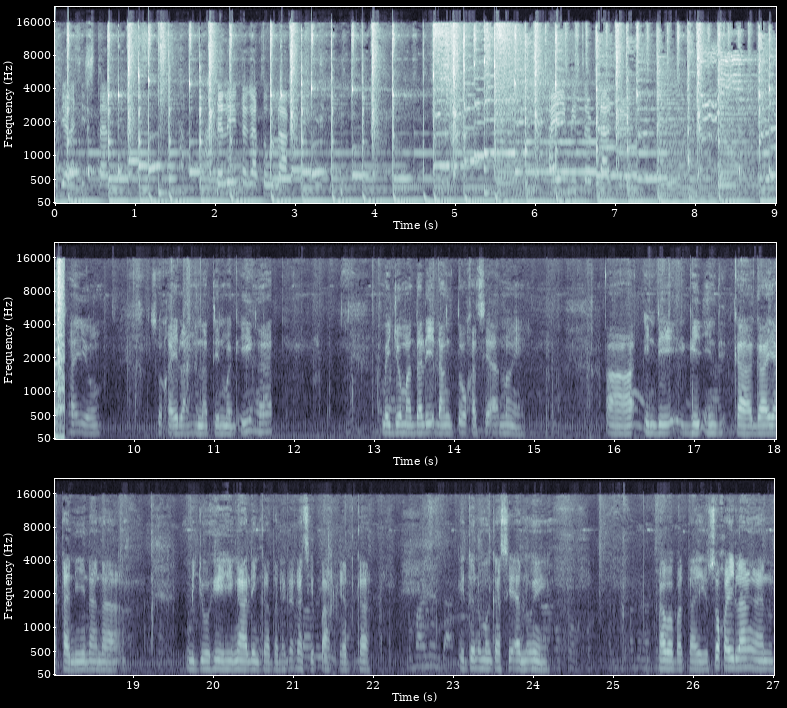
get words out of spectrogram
hindi assistant. Sila yung tagatulak. Hi, Mr. Vlogger. Ayo. So, kailangan natin mag-ingat. Medyo madali lang to kasi ano eh. Ah, hindi, hindi kagaya kanina na medyo hihingaling ka talaga kasi pakyat ka. Ito naman kasi ano eh. Pababa tayo. So, kailangan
